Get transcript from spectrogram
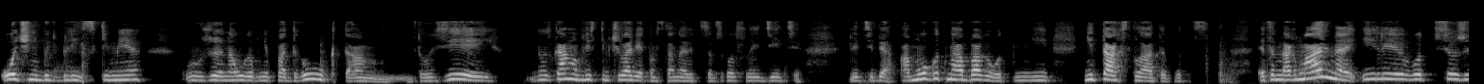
очень быть близкими, уже на уровне подруг, там, друзей, ну, самым близким человеком становятся взрослые дети для тебя, а могут наоборот, не, не так складываться. Это нормально или вот все же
